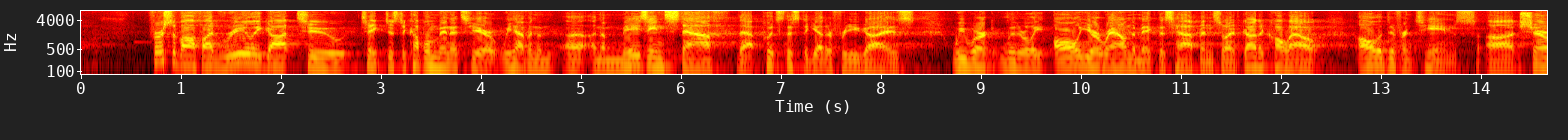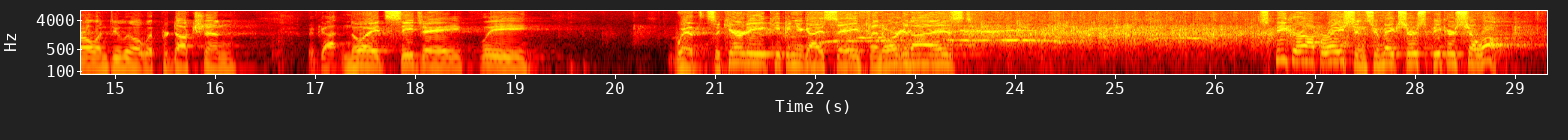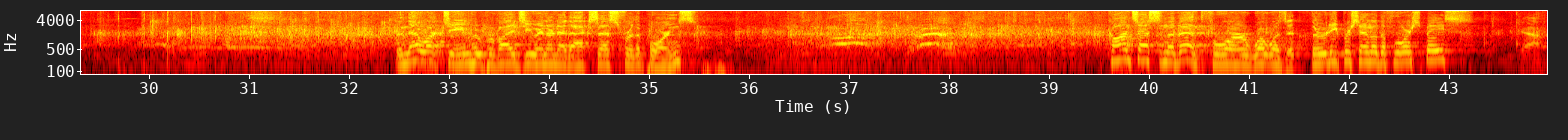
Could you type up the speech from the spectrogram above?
first of all, I've really got to take just a couple minutes here. We have an, uh, an amazing staff that puts this together for you guys. We work literally all year round to make this happen, so I've got to call out all the different teams. Uh, Cheryl and Doolittle with production. We've got Noid, CJ, Flea with security, keeping you guys safe and organized. Speaker operations, who make sure speakers show up. The network team, who provides you internet access for the porns. Contest and event for, what was it, 30% of the floor space? Yeah.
